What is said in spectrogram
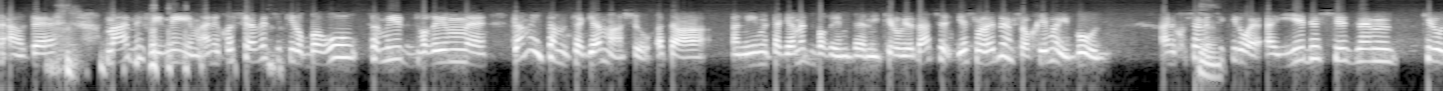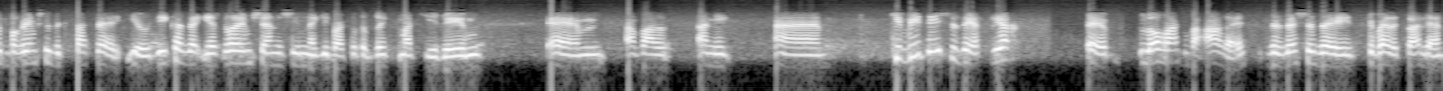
out there, מה הם מבינים. אני חושבת שכאילו ברור תמיד דברים, אה, גם אם אתה מתרגם משהו, אתה אני מתרגמת דברים, ואני כאילו יודעת שיש מלא דברים שהולכים לאיבוד. אני חושבת כן. שכאילו היידישיזם, כאילו דברים שזה קצת אה, יהודי כזה, יש דברים שאנשים נגיד בארצות הברית מכירים, אמ, אבל אני אה, קיוויתי שזה יצליח אה, לא רק בארץ, וזה שזה יתקבל לסנדנס,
